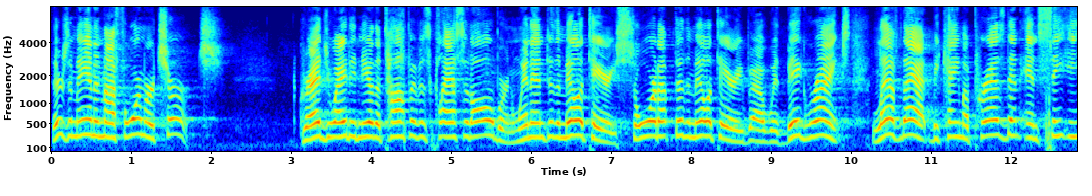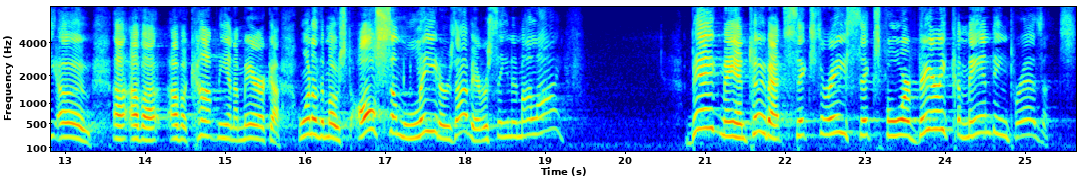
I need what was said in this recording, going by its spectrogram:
There's a man in my former church graduated near the top of his class at Auburn, went into the military, soared up through the military uh, with big ranks, left that, became a president and CEO uh, of, a, of a company in America. One of the most awesome leaders I've ever seen in my life. Big man, too, about 6'3, 6'4, very commanding presence.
